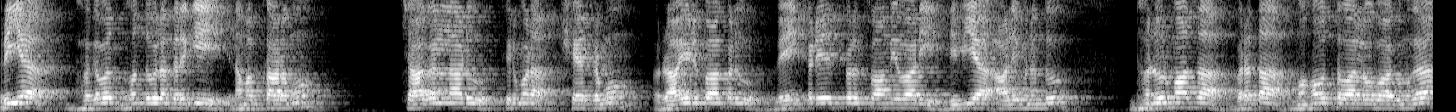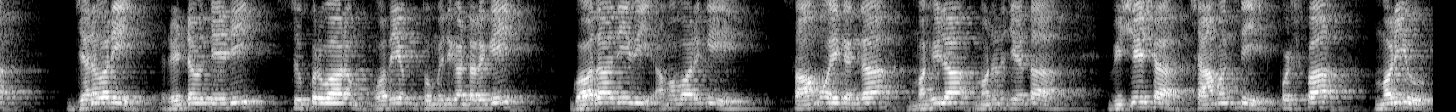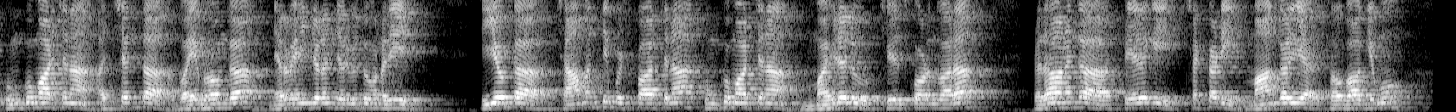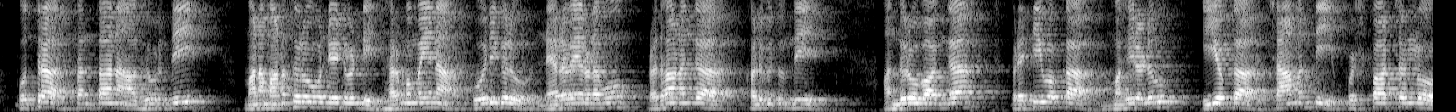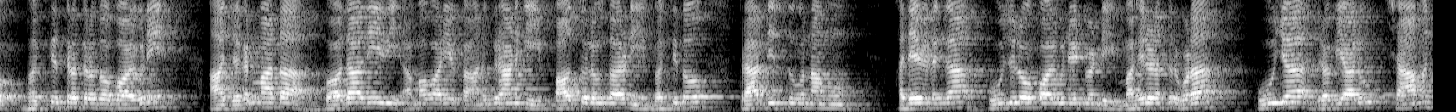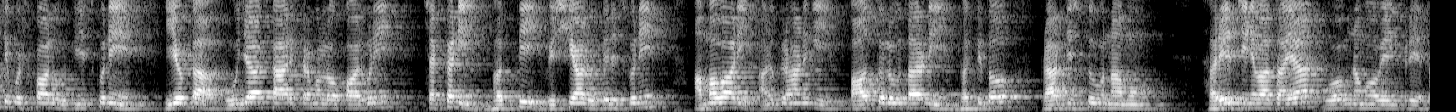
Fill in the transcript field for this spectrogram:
ప్రియ భగవద్బంధువులందరికీ నమస్కారము. చాగల్నాడు తిరుమల క్షేత్రము రాయుడిపాకలు వెంకటేశ్వర స్వామి వారి దివ్య ఆలయమునందు ధనుర్మాస వ్రత మహోత్సవాల్లో భాగముగా జనవరి రెండవ తేదీ శుక్రవారం ఉదయం తొమ్మిది గంటలకి గోదాదేవి అమ్మవారికి సామూహికంగా మహిళా మనుల చేత విశేష చామంతి పుష్ప మరియు కుంకుమార్చన అత్యంత వైభవంగా నిర్వహించడం జరుగుతూ ఉన్నది. ఈ యొక్క చామంతి పుష్పార్చన కుంకుమార్చన మహిళలు చేసుకోవడం ద్వారా ప్రధానంగా స్త్రీలకి చక్కటి మాంగళ్య సౌభాగ్యము పుత్ర సంతాన అభివృద్ధి మన మనసులో ఉండేటువంటి ధర్మమైన కోరికలు నెరవేరడము ప్రధానంగా కలుగుతుంది. అందులో భాగంగా ప్రతి ఒక్క మహిళలు ఈ యొక్క చామంతి పుష్పార్చనలో భక్తి శ్రద్ధలతో పాల్గొని ఆ జగన్మాత గోదాదేవి అమ్మవారి యొక్క అనుగ్రహానికి పాత్రులవుతారని భక్తితో ప్రార్థిస్తూ ఉన్నాము. అదేవిధంగా పూజలో పాల్గొనేటువంటి మహిళలందరూ కూడా పూజా ద్రవ్యాలు చామంతి పుష్పాలు తీసుకుని ఈ యొక్క పూజా కార్యక్రమంలో పాల్గొని చక్కని భక్తి విషయాలు తెలుసుకుని అమ్మవారి అనుగ్రహానికి పాత్రులవుతారని భక్తితో ప్రార్థిస్తూ ఉన్నాము. హరే శ్రీనివాసాయ ఓం నమో వెంకటేశ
